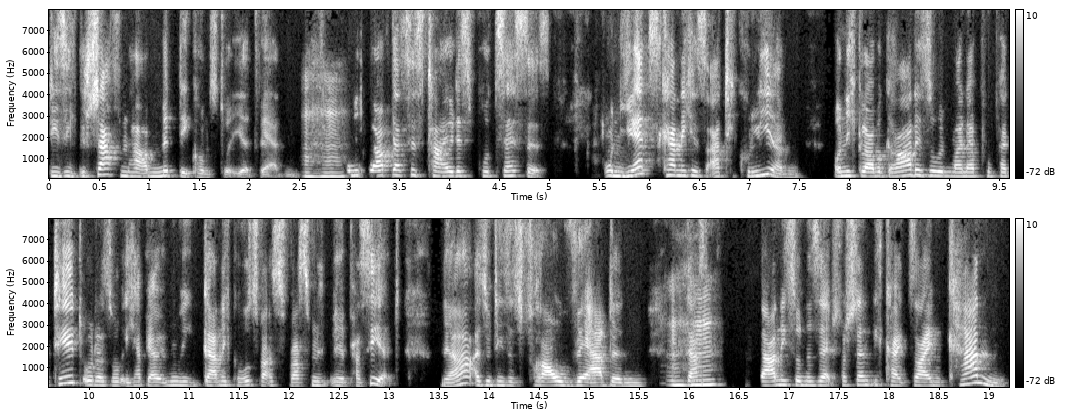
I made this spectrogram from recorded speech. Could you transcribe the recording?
die sie geschaffen haben, mit dekonstruiert werden. Mhm. Und ich glaube, das ist Teil des Prozesses. Und jetzt kann ich es artikulieren. Und ich glaube, gerade so in meiner Pubertät oder so, ich habe ja irgendwie gar nicht gewusst, was, was mit mir passiert. Ja, also dieses Frau werden, mhm. das gar nicht so eine Selbstverständlichkeit sein kann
